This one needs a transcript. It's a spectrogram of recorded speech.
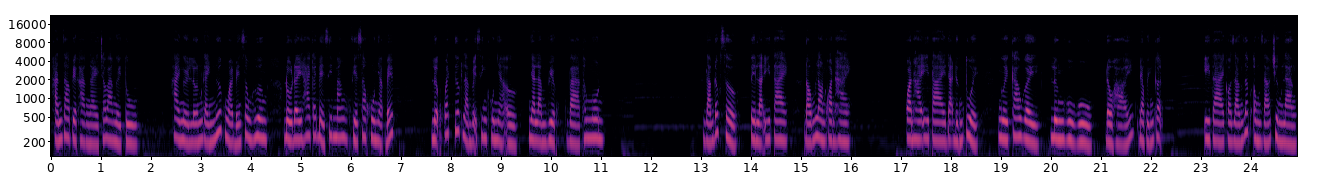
Hắn giao việc hàng ngày cho ba người tù. Hai người lớn gánh nước ngoài bến sông Hương, đổ đầy hai cái bể xi măng phía sau khu nhà bếp. Lượm quét tước làm vệ sinh khu nhà ở, nhà làm việc và thông ngôn. Giám đốc sở, tên là Y Tai, đóng lon quan hai. Quan hai Y Tai đã đứng tuổi, người cao gầy, lưng gù gù, đầu hói, đeo kính cận. Y Tai có dáng dấp ông giáo trường làng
